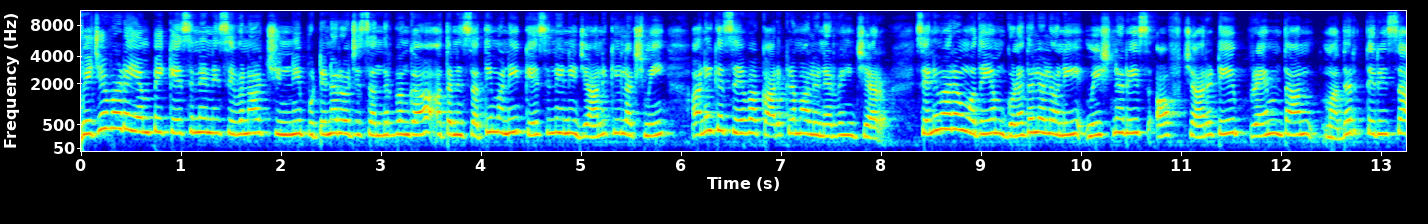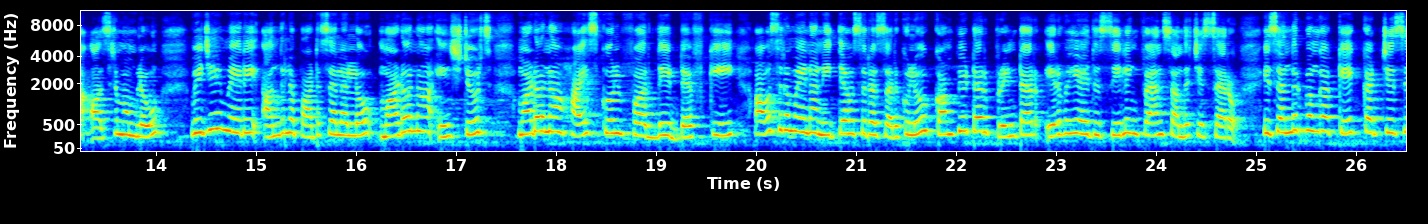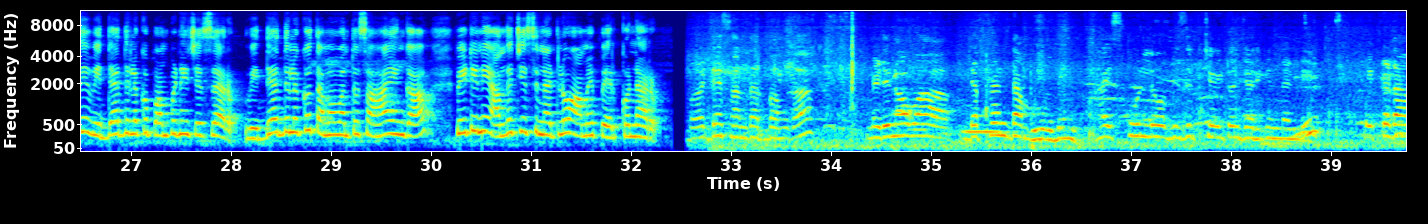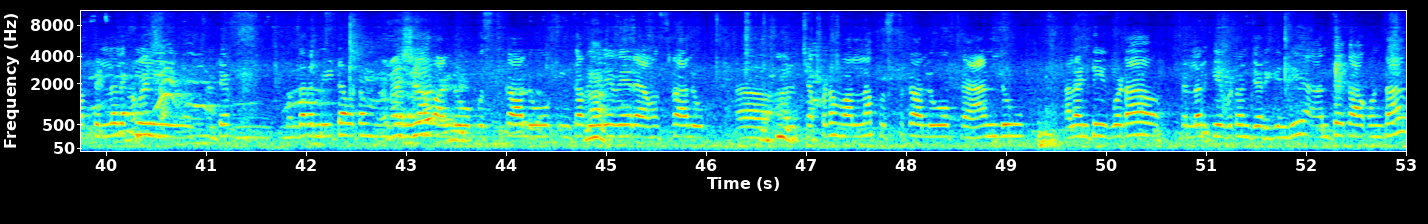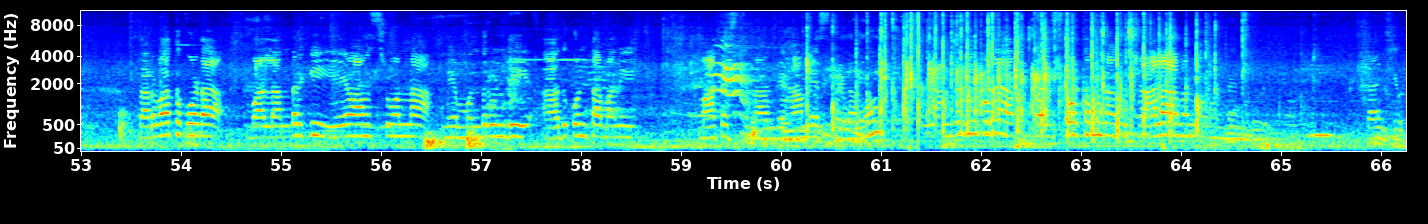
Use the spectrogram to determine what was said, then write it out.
Vijayawada MP Kesineni Sivanath చిన్ని పుట్టినరోజు సందర్భంగా అతని సతీమణి కేసినేని జానకి లక్ష్మి అనేక సేవా కార్యక్రమాలు నిర్వహించారు. శనివారం ఉదయం గుణదలలోని missionaries of charity Prem Dan mother Teresa ఆశ్రమంలో విజయ్ మేరీ అందుల పాఠశాలలో Madonna institutes Madonna high school for the డెఫ్కి అవసరమైన నిత్యావసర సరుకులు కంప్యూటర్ ప్రింటర్ ఇరవై ఐదు సీలింగ్ ఫ్యాన్స్ అందజేశారు. ఈ సందర్భంగా కేక్ కట్ చేసి విద్యార్థులకు పంపిణీ చేశారు. విద్యార్థులకు తమ వంతు సహాయంగా వీటిని అందజేసినట్లు ఆమె పేర్కొన్నారు. బర్త్డే సందర్భంగా మెడినోవా డిఫరెంట్ హై స్కూల్లో విజిట్ చేయటం జరిగిందండి. ఇక్కడ పిల్లలకి అంటే ముందర మీట్ అవ్వటం వాళ్ళు పుస్తకాలు ఇంకా వేరే వేరే అవసరాలు వాళ్ళు చెప్పడం వలన పుస్తకాలు ఫ్యాన్లు అలాంటివి కూడా పిల్లలకి ఇవ్వడం జరిగింది. అంతేకాకుండా తర్వాత కూడా వాళ్ళందరికీ ఏ అవసరం ఉన్నా మేము ముందరుండి ఆదుకుంటామని మాటిస్తున్నాం హామీ ఇస్తున్నాము వీళ్ళందరినీ కూడా కలుసుకోవటం నాకు చాలా ఆనందం ఉందండి. Thank you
